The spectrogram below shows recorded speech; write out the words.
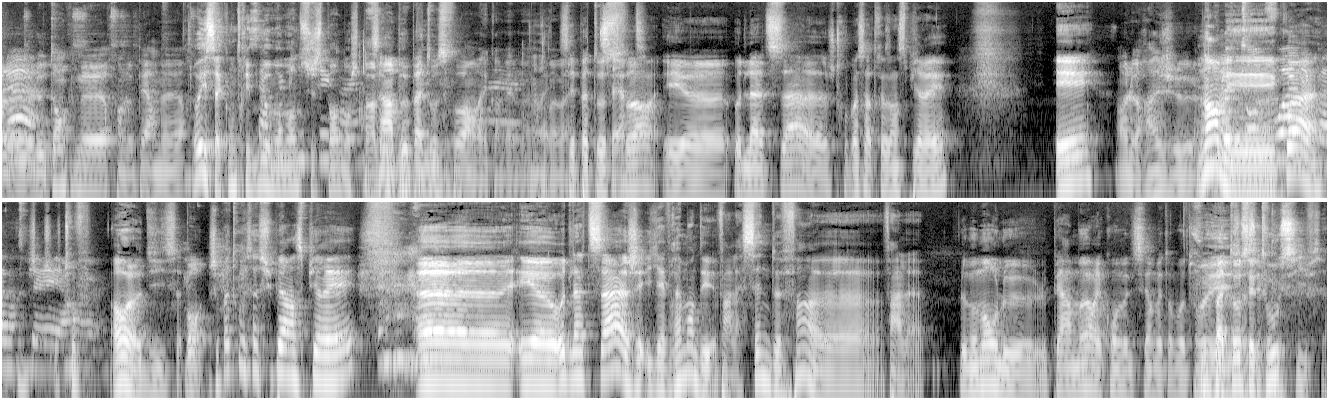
voilà. le, le tank meurt, quand le père meurt. Oui, ça contribue au moment de suspens dont je parlais. C'est un peu pathos fort, ouais, quand même. Ouais. Ouais, ouais. C'est pathos certes. fort. Et euh, au-delà de ça, euh, je trouve pas ça très inspiré. Et. Oh, le rageux. là. Non, mais quoi Je hein, trouve- ouais. Oh, là, dis ça. Bon, j'ai pas trouvé ça super inspiré. Euh, et euh, au-delà de ça, il y a vraiment des. Enfin, la scène de fin. euh, Enfin, la- le moment où le, le père meurt et qu'on essaie de mettre en mode full Oui, pathos et c'est tout. poussif, ça,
